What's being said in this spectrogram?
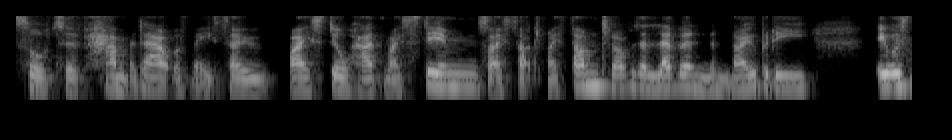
sort of hammered out of me. So I still had my stims. I sucked my thumb till I was 11 and nobody, it was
